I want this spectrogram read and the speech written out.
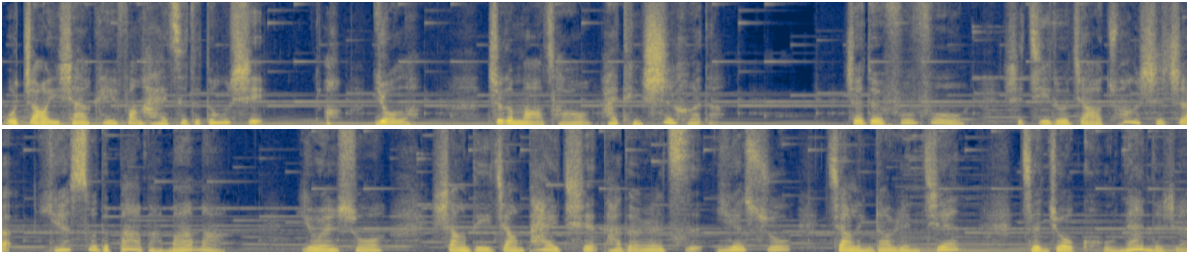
我找一下可以放孩子的东西。哦，有了，这个马槽还挺适合的。这对夫妇是基督教创始者耶稣的爸爸妈妈。有人说，上帝将派遣他的儿子耶稣降临到人间，拯救苦难的人。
